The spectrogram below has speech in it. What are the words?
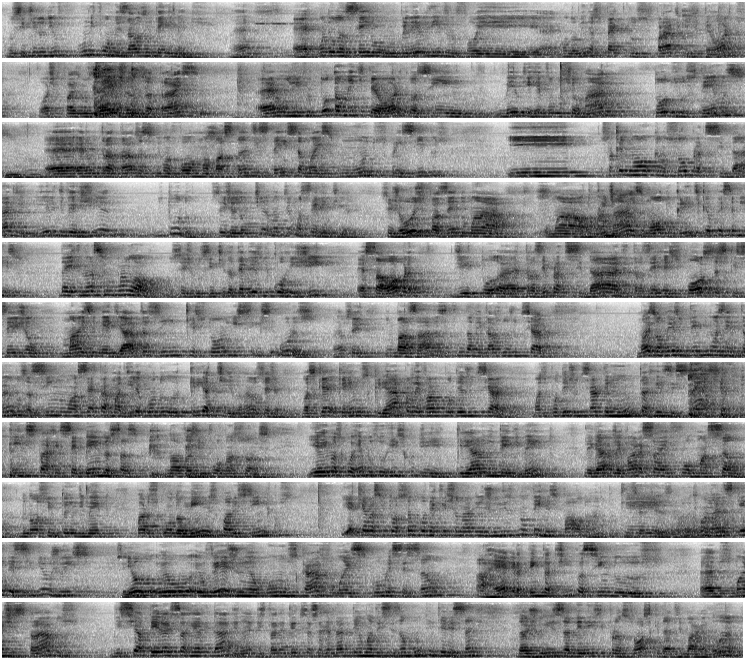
no sentido de uniformizar os entendimentos. Né? É, quando eu lancei um, um primeiro livro foi é, Condomínio Aspectos Práticos e Teóricos, eu acho que faz uns 10 anos atrás. Era um livro totalmente teórico, assim, meio que revolucionário, todos os temas é, eram tratados assim de uma forma bastante extensa, mas com muitos princípios. E só que ele não alcançou praticidade e ele divergia tudo. Ou seja, ele não tinha, não tinha uma serventia. Ou seja, hoje fazendo uma, uma, uma análise, uma autocrítica, eu percebi isso. Daí que nasce o manual, ou seja, no sentido até mesmo de corrigir essa obra, de é, trazer praticidade, trazer respostas que sejam mais imediatas em questões e seguras, né? ou seja, embasadas e fundamentadas no judiciário. Mas ao mesmo tempo nós entramos assim numa certa armadilha quando criativa, né? ou seja, nós quer, queremos criar para levar o poder judiciário, mas o poder judiciário tem muita resistência em estar recebendo essas novas informações. E aí nós corremos o risco de criar um entendimento, levar essa informação do nosso entendimento para os condomínios, para os síndicos, e aquela situação, quando é questionado em juízo, não tem respaldo, né? porque, em última análise, quem decide é o juiz. Eu, eu, eu vejo em alguns casos, mas como exceção, a regra, tentativa assim, dos, é, dos magistrados de se ater a essa realidade, né? de estar atentos a essa realidade. Tem uma decisão muito interessante da juíza Denise Fransoski, da desembargadora,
